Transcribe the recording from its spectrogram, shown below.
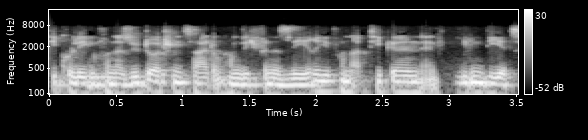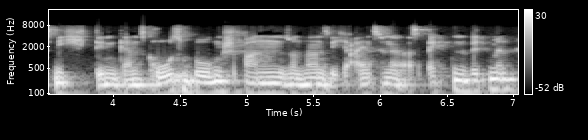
Die Kollegen von der Süddeutschen Zeitung haben sich für eine Serie von Artikeln entschieden, die jetzt nicht den ganz großen Bogen spannen, sondern sich einzelnen Aspekten widmen.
